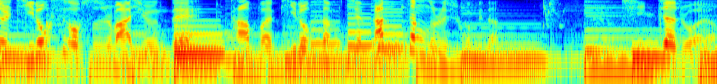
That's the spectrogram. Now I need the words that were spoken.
오늘 디럭스가 없어서 좀 아쉬운데 다음번에 디럭스 하면 진짜 깜짝 놀라실 겁니다. 진짜 좋아요.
